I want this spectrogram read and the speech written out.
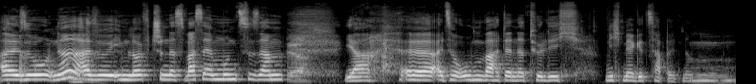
Also, ne, also ihm läuft schon das Wasser im Mund zusammen. Ja, ja äh, als er oben war, hat er natürlich nicht mehr gezappelt. Ne? Mhm.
